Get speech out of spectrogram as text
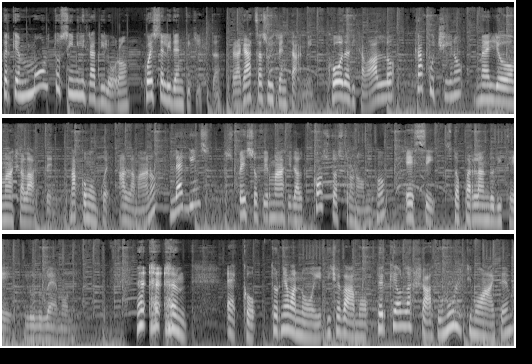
perché molto simili tra di loro. Questo è l'identikit. Ragazza sui 30 anni, coda di cavallo, cappuccino, meglio matcha latte, ma comunque alla mano, leggings, spesso firmati dal costo astronomico, e sì, sto parlando di te, Lululemon. Ecco, torniamo a noi. Dicevamo perché ho lasciato un ultimo item,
